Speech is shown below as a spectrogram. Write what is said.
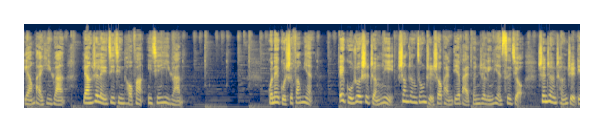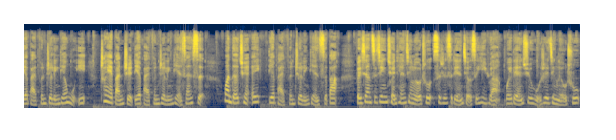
两百亿元，两日累计净投放一千亿元。国内股市方面。A 股弱势整理，上证综指收盘跌百分之零点四九，深证成指跌百分之零点五一，创业板指跌百分之零点三四，万德全 A 跌百分之零点四八。北向资金全天净流出四十四点九四亿元，为连续五日净流出。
